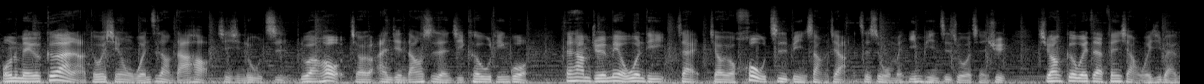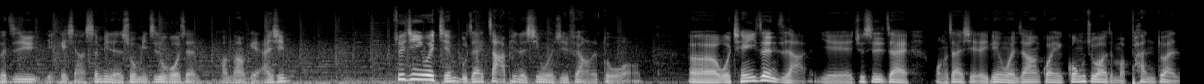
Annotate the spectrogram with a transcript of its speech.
我们的每个个案啊，都会先用文字档打好进行录制，录完后交由案件当事人及客户听过，但他们觉得没有问题，再交由后制并上架。这是我们音频制作的程序。希望各位在分享维基百科之余，也可以向身边人说明制作过程，好，那我可以安心。最近因为柬埔寨诈骗的新闻其实非常的多哦。呃，我前一阵子啊，也就是在网站写了一篇文章，关于工作要怎么判断，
